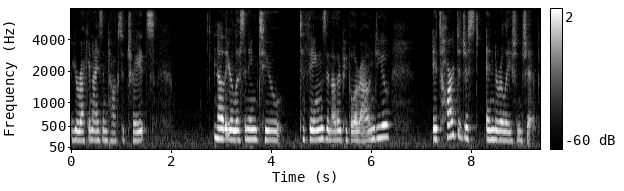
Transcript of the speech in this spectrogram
you're recognizing toxic traits now that you're listening to to things and other people around you it's hard to just end a relationship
